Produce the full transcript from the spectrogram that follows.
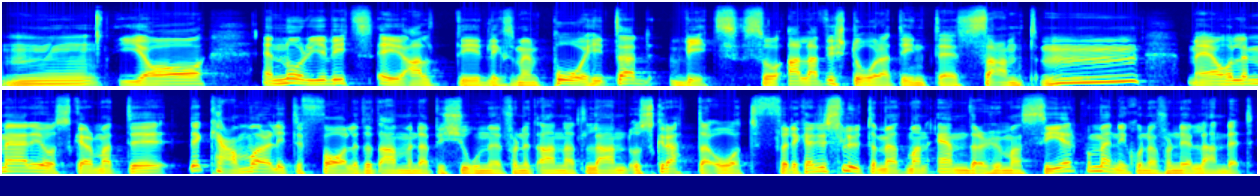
Mm, ja, en Norgevits är ju alltid liksom en påhittad vits, så alla förstår att det inte är sant. Mm, men jag håller med dig, Oskar, om att det, det, kan vara lite farligt att använda personer från ett annat land och skratta åt, för det kanske slutar med att man ändrar hur man ser på människorna från det landet.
